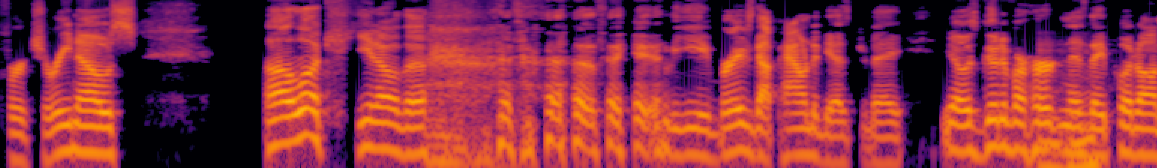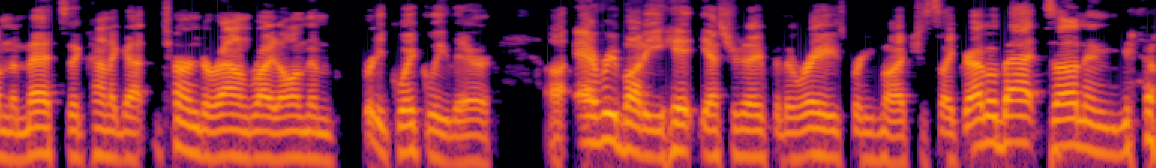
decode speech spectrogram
for Chirinos. Uh, look, you know, the, the Braves got pounded yesterday. You know, as good of a hurting as Mhm. they put on the Mets, it kind of got turned around right on them pretty quickly there. Uh, everybody hit yesterday for the Rays pretty much. It's like grab a bat, son, and you know,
